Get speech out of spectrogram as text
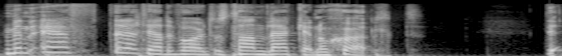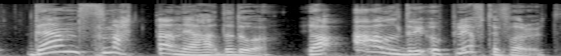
Men efter att jag hade varit hos tandläkaren och sköljt, den smärtan jag hade då, jag har aldrig upplevt det förut.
